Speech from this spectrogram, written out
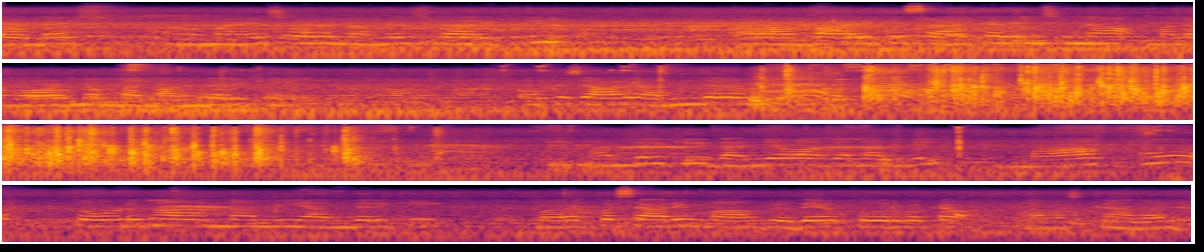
రమేష్ మహేశ్వరం రమేష్ గారికి వారికి సహకరించిన మన వార్డు మెంబర్లందరికీ ఒకసారి అందరం అందరికీ ధన్యవాదాలండి. మాకు తోడుగా ఉన్న మీ అందరికీ మరొకసారి మా హృదయపూర్వక నమస్కారాలు.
